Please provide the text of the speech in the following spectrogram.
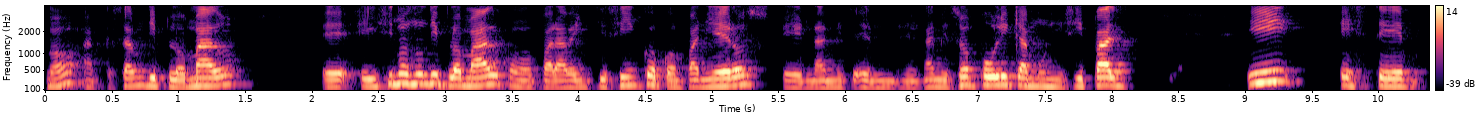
¿no? A empezar un diplomado. Eh, hicimos un diplomado como para 25 compañeros en, en, en administración pública municipal. Y este,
